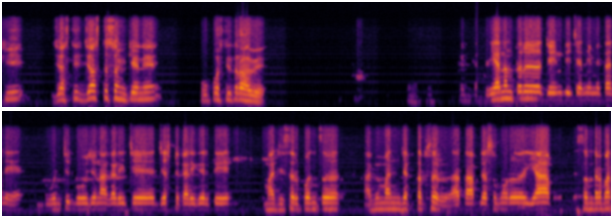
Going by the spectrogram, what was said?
की जास्तीत जास्त संख्येने उपस्थित राहावे. यानंतर जयंतीच्या निमित्ताने वंचित बहुजन आघाडीचे ज्येष्ठ कार्यकर्ते माजी सरपंच अभिमान जगताप सर आता आपल्यासमोर या संदर्भात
